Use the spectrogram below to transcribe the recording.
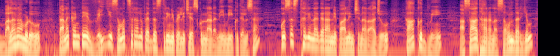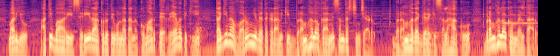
బలరాముడు తనకంటే వెయ్యి సంవత్సరాలు పెద్ద స్త్రీని పెళ్ళి చేసుకున్నాడని మీకు తెలుసా? కుశస్థలి నగరాన్ని పాలించిన రాజు కాకుద్మి అసాధారణ సౌందర్యం మరియు అతి భారీ శరీరాకృతి ఉన్న తన కుమార్తె రేవతికి తగిన వరుణ్ణి వెతకడానికి బ్రహ్మలోకాన్ని సందర్శించాడు. బ్రహ్మ దగ్గరికి సలహాకు బ్రహ్మలోకం వెళ్తారు.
